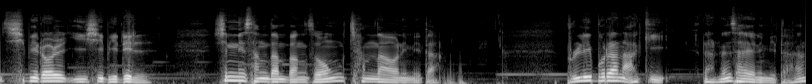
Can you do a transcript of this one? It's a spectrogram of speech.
11월 21일 심리상담 방송 참나원입니다. 분리불안 아기라는 사연입니다.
